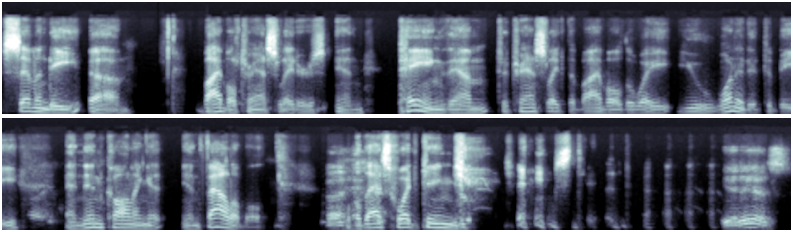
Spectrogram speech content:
70 um, Bible translators and paying them to translate the Bible the way you wanted it to be, and then calling it infallible? Right. Well, that's what King James did. it is,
